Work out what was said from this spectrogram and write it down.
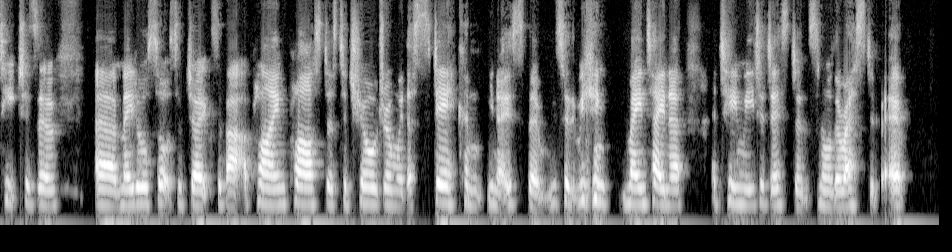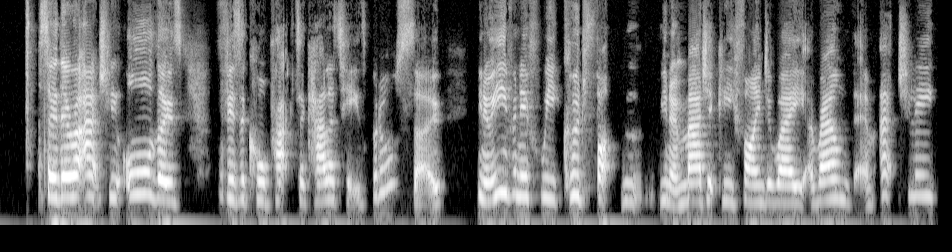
teachers have uh, made all sorts of jokes about applying plasters to children with a stick and you know so that, so that we can maintain a, a two meter distance and all the rest of it so there are actually all those physical practicalities but also you know even if we could you know magically find a way around them actually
